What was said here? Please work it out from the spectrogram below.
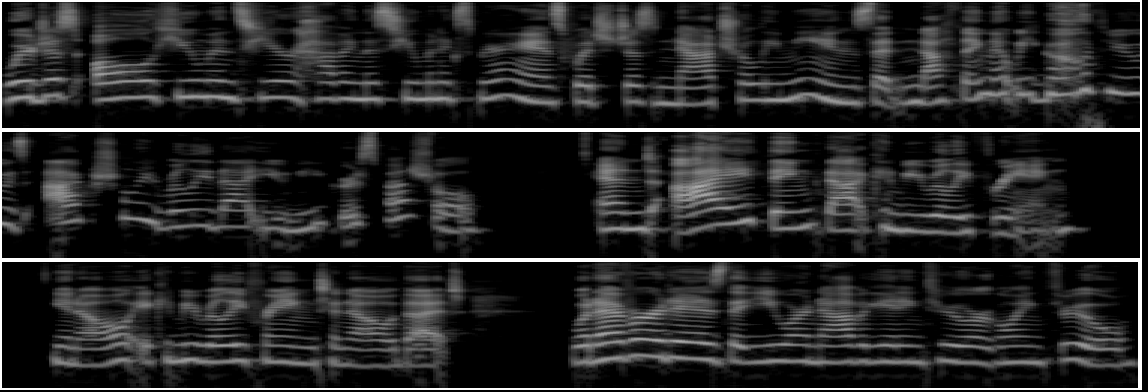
we're just all humans here having this human experience, which just naturally means that nothing that we go through is actually really that unique or special. And I think that can be really freeing. You know, it can be really freeing to know that whatever it is that you are navigating through or going through,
